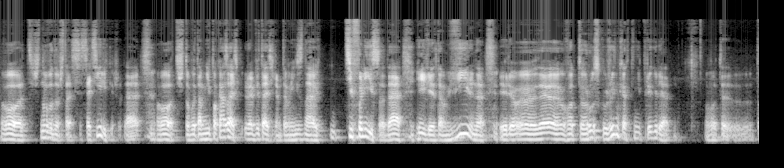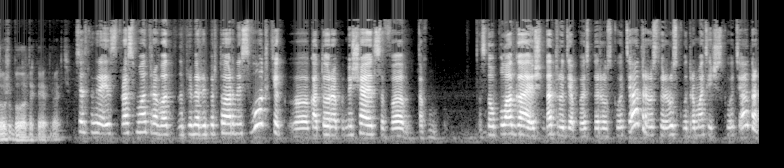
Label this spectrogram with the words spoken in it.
Вот. Ну, потому что сатирики же, да, вот, чтобы там не показать обитателям, там, я не знаю, Тифлиса, да, или там Вильна, или э, да, вот русскую жизнь как-то неприглядно. Вот э, тоже была такая практика. Честно говоря, из просмотра, вот, например, репертуарной сводки, э, которая помещается в так, основополагающем да, труде по истории русского театра, истории русского драматического театра,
